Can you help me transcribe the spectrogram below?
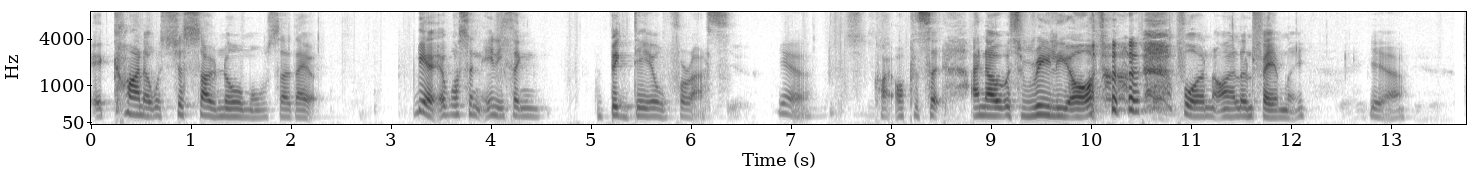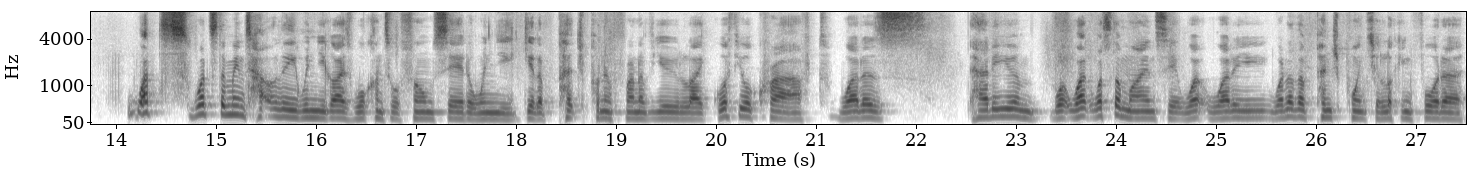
it kind of was just so normal. So that, yeah, it wasn't anything big deal for us. Yeah, it's quite opposite. I know it was really odd for an island family. Yeah. What's what's the mentality when you guys walk onto a film set or when you get a pitch put in front of you? Like with your craft, what is how do you what, what what's the mindset? What what are you what are the pinch points you're looking for to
